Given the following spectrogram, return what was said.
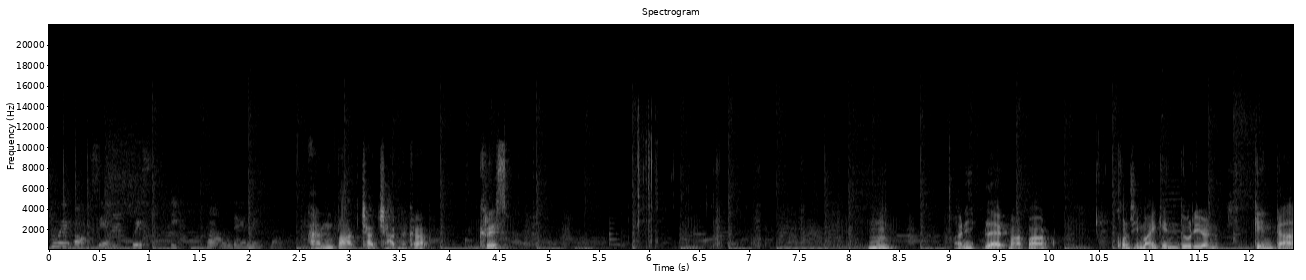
ช่วยออกเสียงคริสอีก ครั้งได้ไหมคะอันปากชัดๆนะครับ คริสป์อืม อันนี้แปลกมากมากๆคนที่ไม่กินดูเรียนกินได้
